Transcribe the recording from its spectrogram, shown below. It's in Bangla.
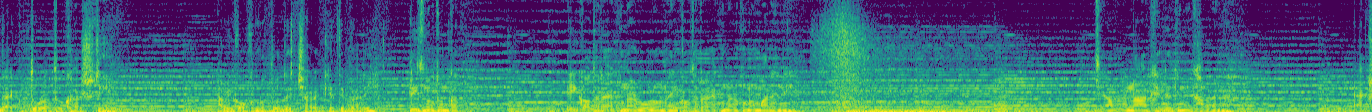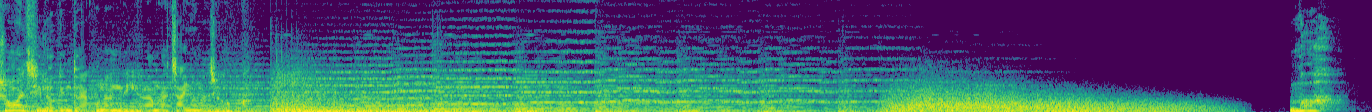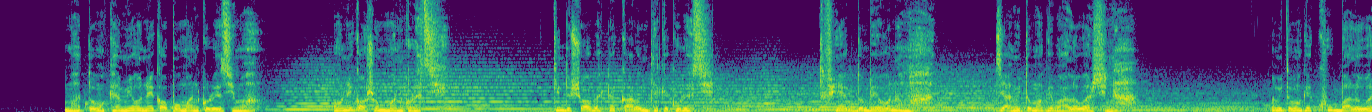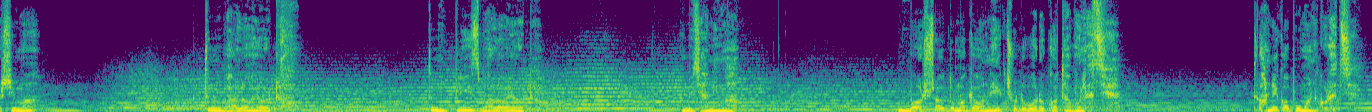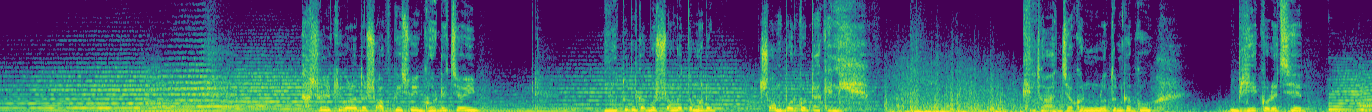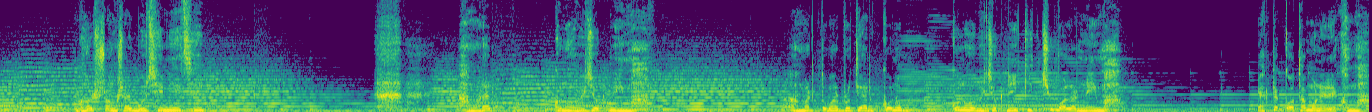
দেখ তোরা তো খাসনি। আমি কখনো তোদের ছাড়া খেতে পারি? প্লিজ নতুন কাকু। এই কথাটা এখন আর বলো না, এই কথাটার এখন আর কোনো মানে নেই। যে আমরা না খেলে তুমি খাবে না। এক সময় ছিল, কিন্তু এখন আর নেই, আর আমরা চাইও না যে হোক। মা মা, তোমাকে আমি অনেক অপমান করেছি, মা। অনেক অসম্মান করেছি। কিন্তু সব একটা কারণ থেকে করেছি। তুমি একদম ভেবো না, মা, যে আমি তোমাকে ভালোবাসি না। আমি তোমাকে খুব ভালোবাসি, মা। তুমি ভালো হয়ে ওঠো। তুমি প্লিজ ভালো হয়ে ওঠো। আমি জানি, মা, বর্ষাও তোমাকে অনেক ছোট বড় কথা বলেছে। অনেক অপমান করেছে। আসলে কি বলতো সব কিছুই ঘটেছে ওই নতুন কাকুর সঙ্গে তোমার সম্পর্কটাকে নিয়ে। কিন্তু আজ যখন নতুন কাকু বিয়ে করেছে, ঘর সংসার গুছিয়ে নিয়েছে, আমার আর কোনো অভিযোগ নেই, মা। আমার তোমার প্রতি আর কোনো কোনো অভিযোগ নেই, কিচ্ছু বলার নেই, মা। একটা কথা মনে রেখো, মা।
